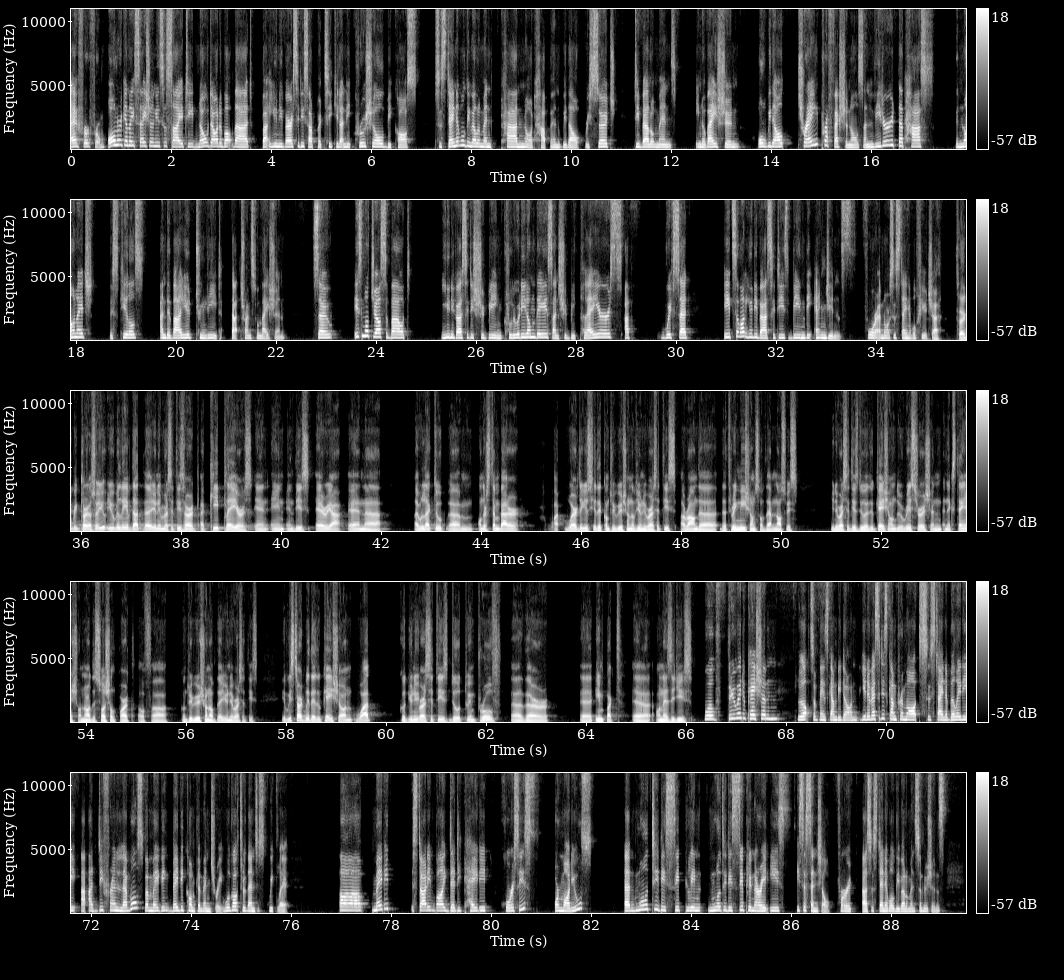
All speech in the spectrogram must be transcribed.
effort from all organizations in society, no doubt about that. But universities are particularly crucial because sustainable development cannot happen without research, development, innovation, or without trained professionals and leaders that has the knowledge, the skills, and the value to lead that transformation. So it's not just about universities should be included on this and should be players. We've said it's about universities being the engines for a more sustainable future. Thank Victoria. So you, you believe that the universities are a key players in, in, in this area. And uh, I would like to um, understand better where do you see the contribution of universities around the, the three missions of them? No? So universities do education, do research and, and extension, or the social part of uh, contribution of the universities. If we start with education, what could universities do to improve uh, their uh, impact uh, on SDGs? Well, through education, lots of things can be done. Universities can promote sustainability at, at different levels, but maybe maybe complementary. We'll go through them just quickly. Uh, maybe starting by dedicated courses or modules. And multidiscipline, multidisciplinary is, is essential for uh, sustainable development solutions.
